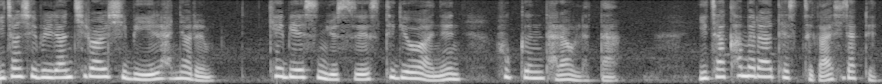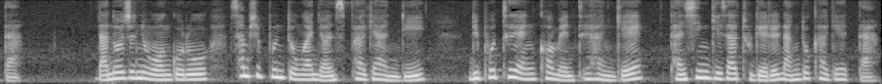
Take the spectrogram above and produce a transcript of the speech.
2011년 7월 12일 한여름 KBS 뉴스 스튜디오 안은 후끈 달아올랐다. 2차 카메라 테스트가 시작됐다. 나눠준 원고로 30분 동안 연습하게 한 뒤 리포트 앵커 멘트 1개, 단신 기사 2개를 낭독하게 했다.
